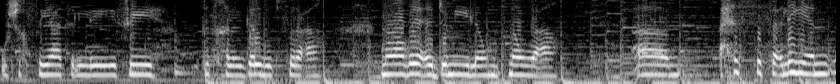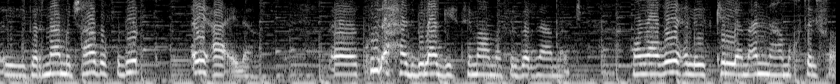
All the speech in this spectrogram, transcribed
والشخصيات اللي فيه تدخل القلب بسرعة. مواضيع جميلة ومتنوعة. أحس فعليا البرنامج هذا صديق أي عائلة. أه، كل أحد بيلاقي اهتمامه في البرنامج. مواضيع اللي يتكلم عنها مختلفة.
